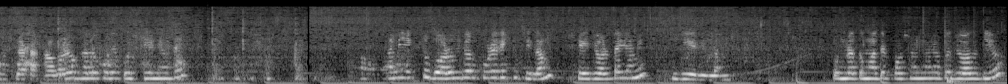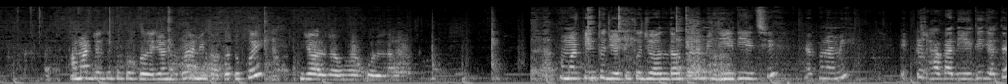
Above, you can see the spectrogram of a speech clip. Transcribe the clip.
মশলাটা আবারও ভালো করে কষিয়ে নেব। আমি একটু গরম জল করে রেখেছিলাম, সেই জলটাই আমি দিয়ে দিলাম। তোমরা তোমাদের পছন্দ মতো জল দিও। আমার যতটুকু প্রয়োজন হবে, আমি ততটুকুই জল ব্যবহার করলাম। আমার কিন্তু যেটুকু জল দরকার আমি দিয়ে দিয়েছি। এখন আমি একটু ঢাকা দিয়ে দিই যাতে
